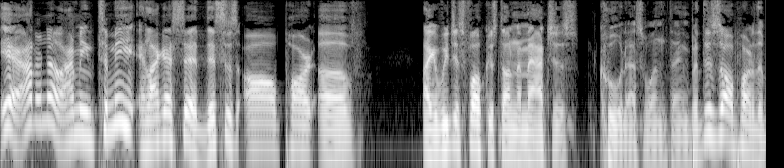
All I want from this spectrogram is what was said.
yeah, I don't know. I mean, to me, and like I said, this is all part of. Like, if we just focused on the matches, cool. That's one thing. But this is all part of the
